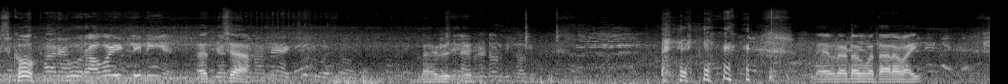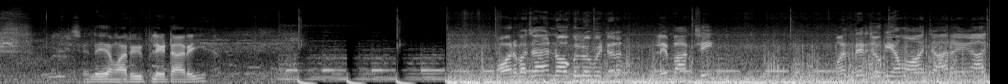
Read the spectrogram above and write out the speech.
इसको? वो रावा इडली नहीं है। अच्छा। लेबराडॉग बता रहा भाई। चलिए हमारी भी प्लेट आ रही है। और बचा है नौ किलोमीटर लेपाक्षी। मंदिर जो कि हम वहाँ जा रहे हैं आज।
